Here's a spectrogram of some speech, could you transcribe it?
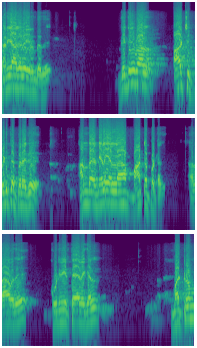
கனியாகவே இருந்தது. கெஜ்ரிவால் ஆட்சி பிடித்த பிறகு அந்த நிலையெல்லாம் மாற்றப்பட்டது. அதாவது குடிநீர் தேவைகள் மற்றும்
